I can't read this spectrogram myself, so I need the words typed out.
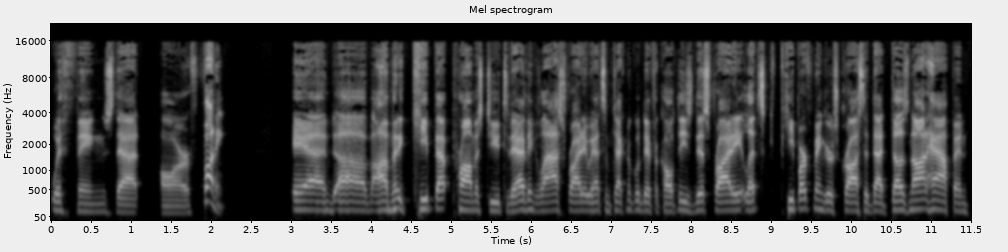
with things that are funny. And um, I'm going to keep that promise to you today. I think last Friday we had some technical difficulties. This Friday, let's keep our fingers crossed that that does not happen.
